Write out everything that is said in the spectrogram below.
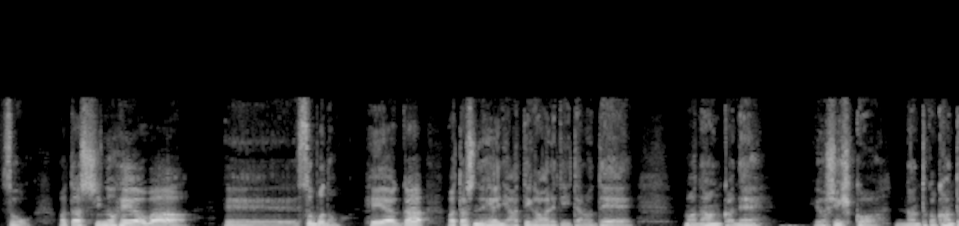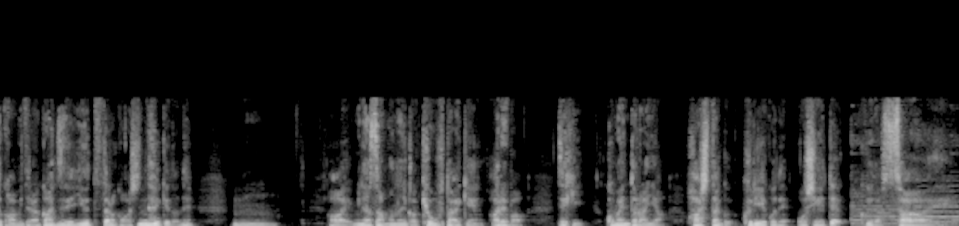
そう。私の部屋は、えー、祖母の部屋が私の部屋に当てがわれていたので、まあなんかね、よしひこ、なんとかかんとかみたいな感じで言ってたのかもしんないけどね。うん。はい。皆さんも何か恐怖体験あれば、ぜひコメント欄やハッシュタグクリエコで教えてください。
